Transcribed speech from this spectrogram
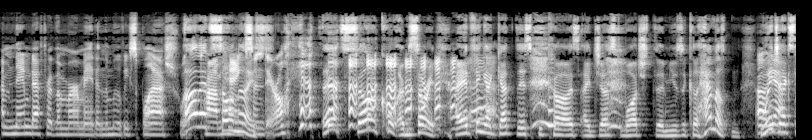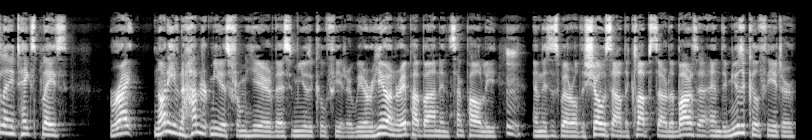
I'm named after the mermaid in the movie Splash with Oh, that's Tom so Hanks nice. and Daryl. That's so cool. I'm sorry. I think I got this because I just watched the musical Hamilton, which Oh, yeah. actually takes place right, not even 100 meters from here. There's a musical theater. We are here on Reeperbahn in St. Pauli, Mm. and this is where all the shows are, the clubs are, the bars are, and the musical theater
